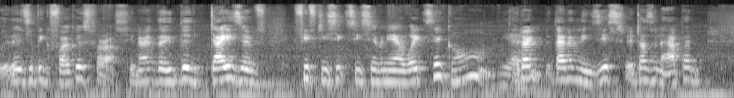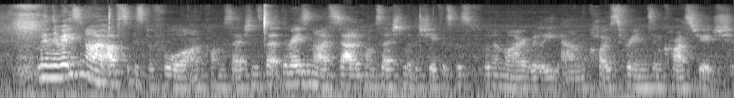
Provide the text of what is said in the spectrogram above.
there's a big focus for us you know. The the days of 50 60 70 hour weeks they're gone. Yeah. they don't they don't exist. It doesn't happen I mean, the reason I, I've said this before on conversations, but the reason I started a conversation with the chef is because one of my really um, close friends in Christchurch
